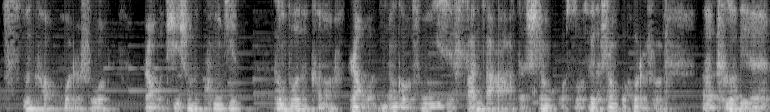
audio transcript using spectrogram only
思考，或者说让我提升的空间。更多的可能让我能够从一些繁杂的生活、琐碎的生活，或者说呃特别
